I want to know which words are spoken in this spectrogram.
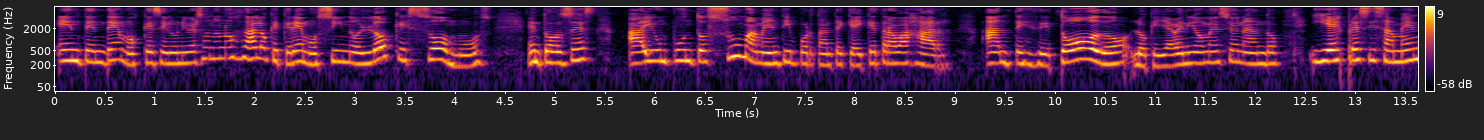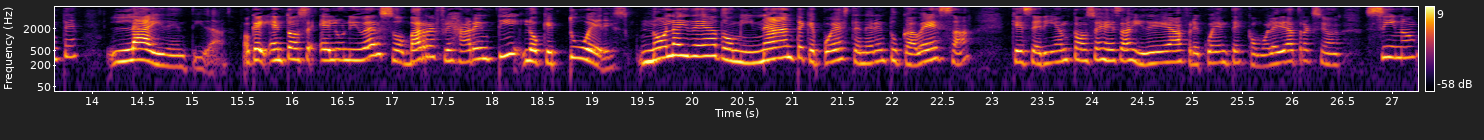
entendemos que si el universo no nos da lo que queremos, sino lo que somos, entonces hay un punto sumamente importante que hay que trabajar antes de todo lo que ya he venido mencionando y es precisamente la identidad. Ok, entonces el universo va a reflejar en ti lo que tú eres, no la idea dominante que puedes tener en tu cabeza, que serían entonces esas ideas frecuentes como ley de atracción, sino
